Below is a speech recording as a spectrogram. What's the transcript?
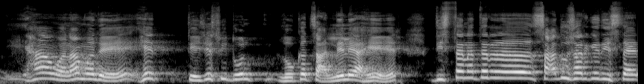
ह्या वनामध्ये हे तेजस्वी दोन लोक चाललेले आहेत. दिसताना तर साधूसारखे दिसत आहेत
